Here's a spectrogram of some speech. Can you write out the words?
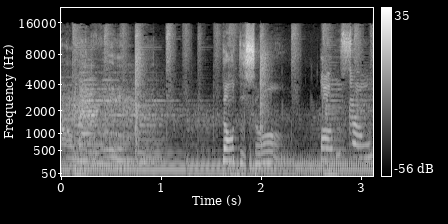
Aumenta o volume. Todo som. Todo som.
